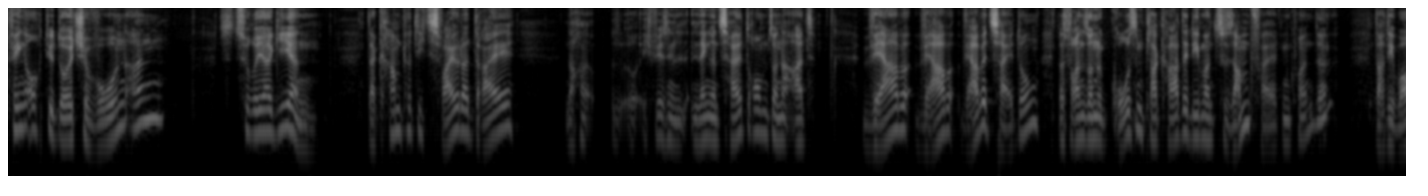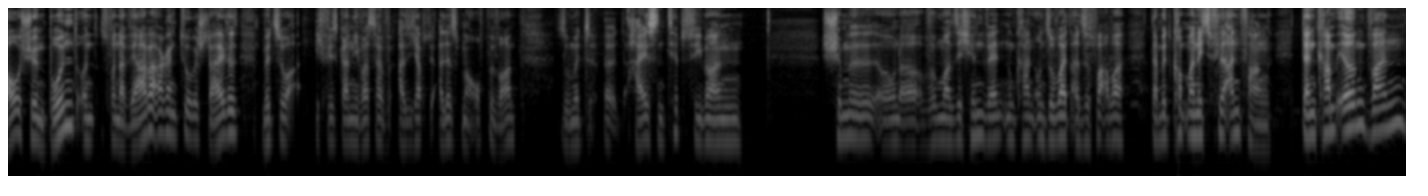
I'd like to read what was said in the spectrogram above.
fing auch die Deutsche Wohnen an zu reagieren. Da kamen plötzlich zwei oder drei, nach, ich weiß nicht, längeren Zeitraum, so eine Art Werbe, Werbe, Werbezeitung. Das waren so eine großen Plakate, die man zusammenfalten konnte. Da dachte ich, wow, schön bunt und von der Werbeagentur gestaltet mit so, ich weiß gar nicht was, also ich habe alles mal aufbewahrt, so mit äh, heißen Tipps, wie man Schimmel oder wo man sich hinwenden kann und so weiter. Also es war aber, damit konnte man nicht viel anfangen. Dann kam irgendwann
